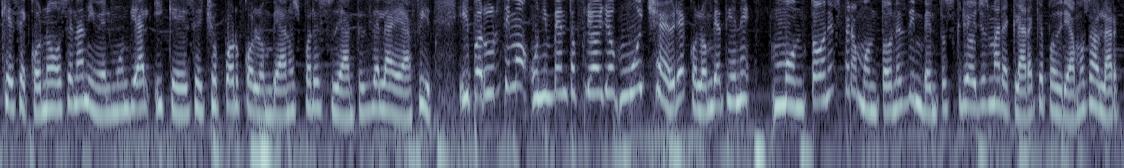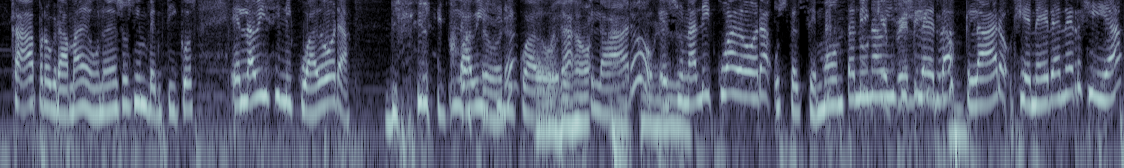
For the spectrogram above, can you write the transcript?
que se conocen a nivel mundial y que es hecho por colombianos, por estudiantes de la EAFID. Y por último, un invento criollo muy chévere. Colombia tiene montones, pero montones de inventos criollos, María Clara, que podríamos hablar cada programa de uno de esos inventicos. Es la bicilicuadora. ¿Bicilicuadora? La ¿Cómo es bicilicuadora, claro, ¿Cómo es una licuadora, usted se monta en una bicicleta, peligro. claro, genera energía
